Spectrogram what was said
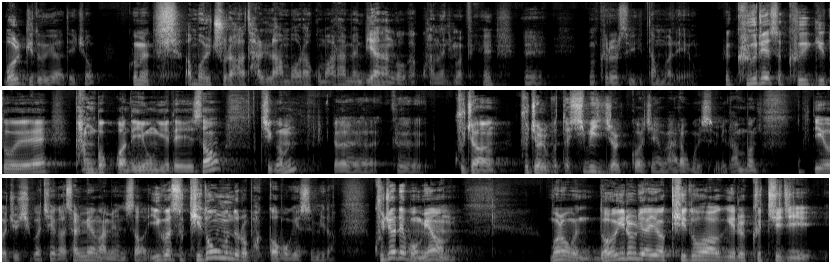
뭘 기도해야 되죠? 그러면 아, 뭘 주라, 달라, 뭐라고 말하면 미안한 것 같고 하나님 앞에 예, 뭐 그럴 수 있단 말이에요. 그래서 그 기도의 방법과 내용에 대해서 지금 어, 그 9장 9절부터 12절까지 말하고 있습니다. 한번 띄워 주시고 제가 설명하면서 이것을 기도문으로 바꿔 보겠습니다. 9절에 보면 뭐라고 너희를 위하여 기도하기를 그치지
